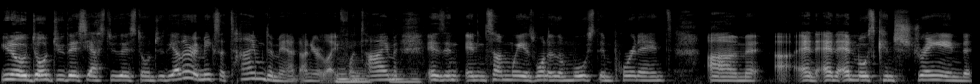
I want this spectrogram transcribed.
you know, don't do this, yes, do this, don't do the other. It makes a time demand on your life mm-hmm, when time mm-hmm. is in, in some ways one of the most important um, uh, and, and and most constrained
